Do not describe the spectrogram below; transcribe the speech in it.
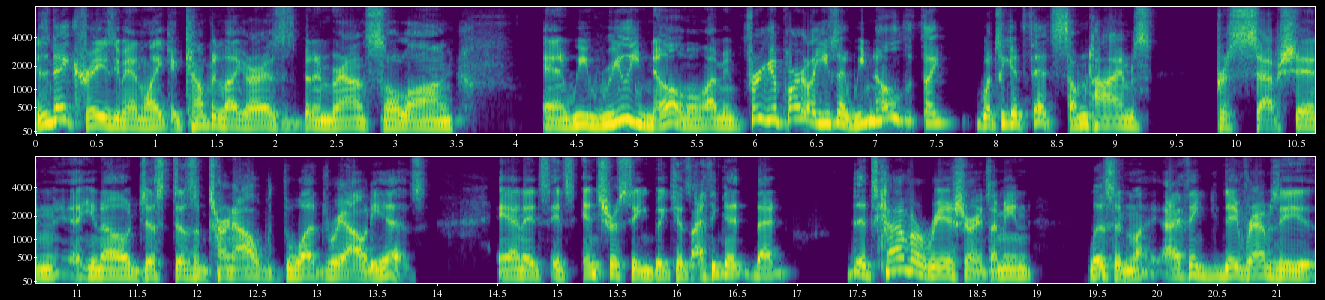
Isn't that crazy, man? Like a company like ours has been around so long, and we really know. I mean, for a good part, like you said, we know like what's a good fit. Sometimes perception, eh, you know, just doesn't turn out what reality is, and it's it's interesting because I think that that it's kind of a reassurance. I mean, listen, I think Dave Ramsey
